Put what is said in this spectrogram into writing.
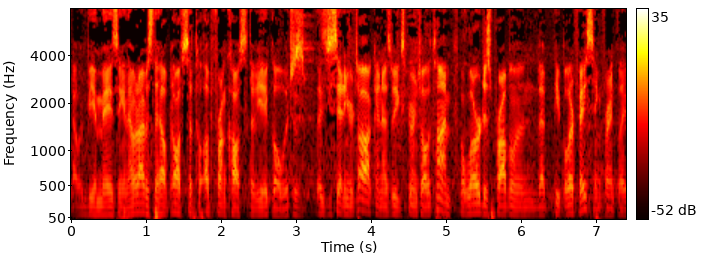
That would be amazing, and that would obviously help offset the upfront cost of the vehicle, which is, as you said in your talk, and as we experience all the time, the largest problem that people are facing, frankly.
